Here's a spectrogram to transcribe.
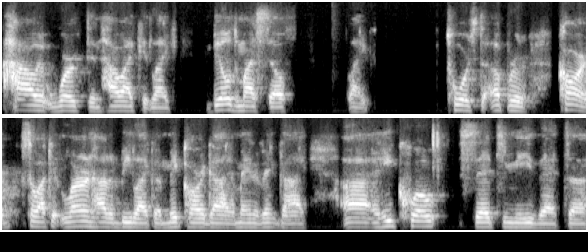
how it worked and how I could like build myself like towards the upper card so I could learn how to be like a mid card guy, a main event guy. Uh, and he quote said to me that uh,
